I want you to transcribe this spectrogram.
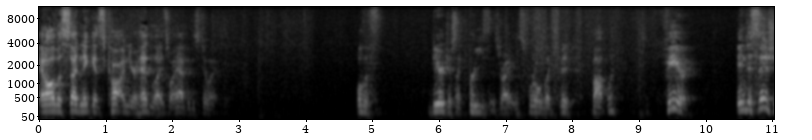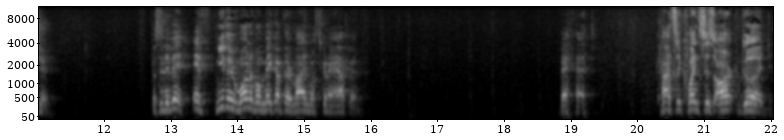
and all of a sudden it gets caught in your headlights, what happens to it? Well, the deer just like freezes, right? And squirrel's like, Bob, Fear, indecision. Because if, it, if neither one of them make up their mind, what's going to happen? Bad. Consequences aren't good.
